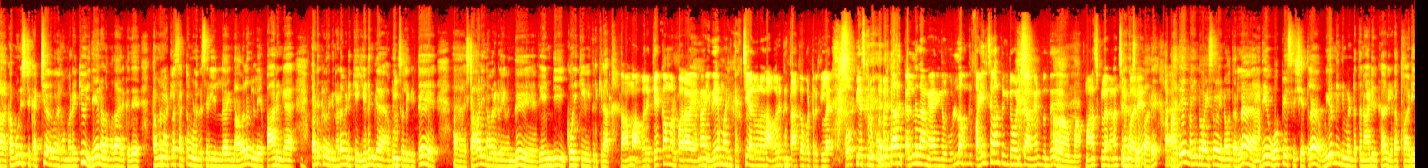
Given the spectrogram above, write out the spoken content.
அஹ், கம்யூனிஸ்ட் கட்சி அலுவலகம் வரைக்கும் இதே நிலைமை தான் இருக்குது. தமிழ்நாட்டில் சட்டம் ஒழுங்கு சரியில்லை. இந்த அவல நிலையை பாருங்க. தடுக்கிறதுக்கு நடவடிக்கை எடுங்க அப்படின்னு சொல்லிக்கிட்டு ஸ்டாலின் அவர்களை வந்து வேண்டி கோரிக்கை வைத்திருக்கிறார். ஆமா அவரு கேட்காம இருப்பாரா? ஏன்னா இதே மாதிரி கட்சி அலுவலகம் அவருக்கும் தாக்கப்பட்டிருக்குல்ல. ஓபிஎஸ் குரூப் உங்களுக்காக கல்லுதாங்க எங்களுக்கு உள்ள வந்து ஃபைல்ஸ் எல்லாம் தூக்கிட்டு ஓடிட்டாங்கன்னு வந்து மனசுக்குள்ள நினைச்சிருப்பாரு. நினைச்சிருப்பாரு. அதே மைண்ட் வாய்ஸோ என்னவோ தெரியல. இதே ஓபிஎஸ் விஷயத்துல உயர்நீதிமன்றத்தை நாடி இருக்கார் எடப்பாடி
